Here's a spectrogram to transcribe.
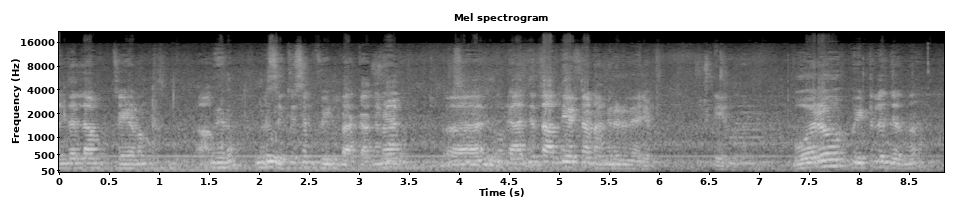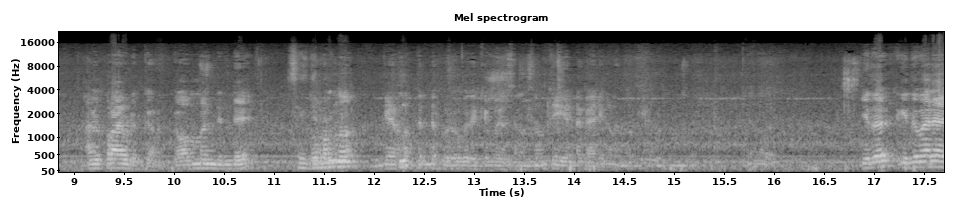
എന്തെല്ലാം ചെയ്യണം? സിറ്റിസൺ ഫീഡ്ബാക്ക് അങ്ങനെ രാജ്യത്ത് ആദ്യമായിട്ടാണ് അങ്ങനെ ഒരു കാര്യം ചെയ്യുന്നത്. ഓരോ വീട്ടിലും ചെന്ന് അഭിപ്രായം എടുക്കുകയാണ് ഗവൺമെന്റിന്റെ തുറന്ന് കേരളത്തിന്റെ പുരോഗതിക്കും വികസനത്തിനും ചെയ്യേണ്ട കാര്യങ്ങൾ എന്തൊക്കെയാണ് ഇത് ഇതുവരെ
